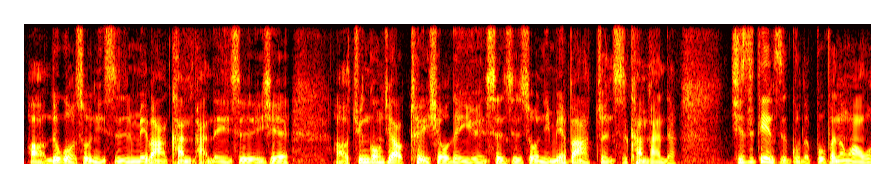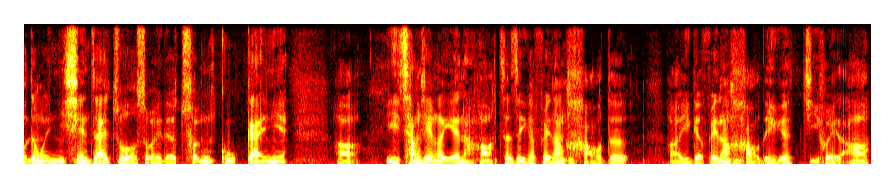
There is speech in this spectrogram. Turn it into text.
好，如果说你是没办法看盘的，你是一些啊军工教退休人员，甚至说你没有办法准时看盘的，其实电子股的部分的话，我认为你现在做所谓的存股概念，啊，以长线而言呢，哈，这是一个非常好的。啊，一个非常好的一个机会了哈。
